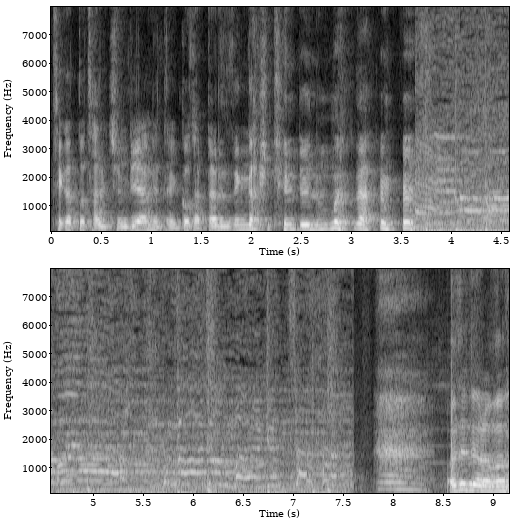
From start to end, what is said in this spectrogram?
제가 또 잘 준비하면 될 것 같다는 생각이 드는데 눈물 나 어쨌든 여러분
